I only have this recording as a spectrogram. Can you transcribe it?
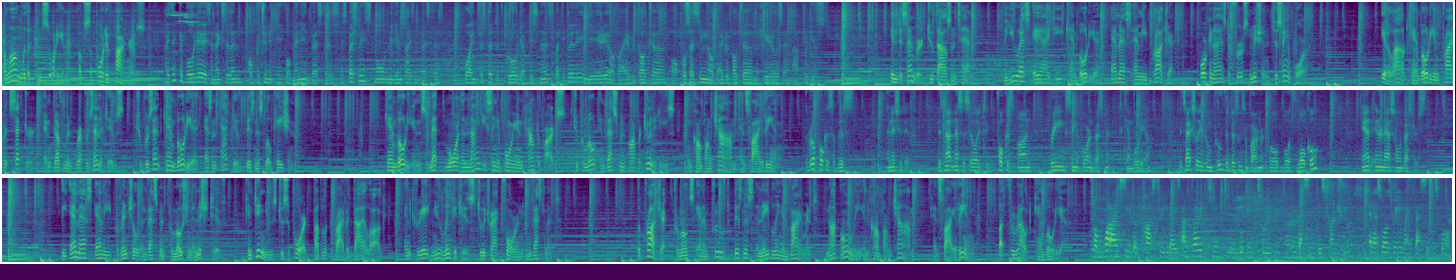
along with a consortium of supportive partners. I think Cambodia is an excellent opportunity for many investors, especially small, medium-sized investors who are interested to grow their business, particularly in the area of agriculture or processing of agriculture materials and uh, produce. In December 2010, the USAID Cambodia MSME project organized a first mission to Singapore. It allowed Cambodian private sector and government representatives to present Cambodia as an active business location. Cambodians met more than 90 Singaporean counterparts to promote investment opportunities in Kampong Cham and Svay Rieng. The real focus of this initiative is not necessarily to focus on bringing Singapore investment to Cambodia. It's actually to improve the business environment for both local and international investors. The MSME Provincial Investment Promotion Initiative continues to support public-private dialogue and create new linkages to attract foreign investment. The project promotes an improved business enabling environment not only in Kampong Cham and Svay Rieng, but throughout Cambodia. From what I see the past three days, I'm very keen to look into investing in this country and as well as bringing my investors as well.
